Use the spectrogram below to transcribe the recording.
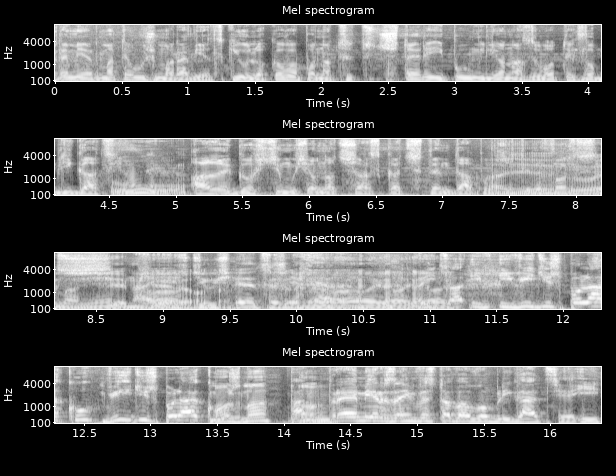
Premier Mateusz Morawiecki ulokował ponad 4,5 miliona złotych w obligacjach. Uuu. Ale gościu musiał natrzaskać stand-upów, że tyle forsy ma, nie? się Najeździł się, co nie. Oj, oj, No i oj. co? I, I widzisz Polaku? Widzisz Polaku? Można? Pan No. premier zainwestował w obligacje i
